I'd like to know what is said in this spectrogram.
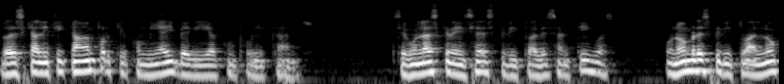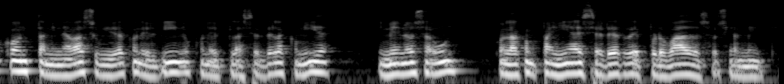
lo descalificaban porque comía y bebía con publicanos. Según las creencias espirituales antiguas, un hombre espiritual no contaminaba su vida con el vino, con el placer de la comida, y menos aún con la compañía de seres reprobados socialmente.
